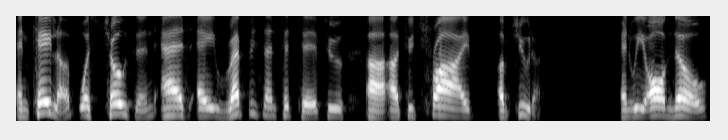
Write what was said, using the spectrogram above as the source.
And Caleb was chosen as a representative to, uh, uh, to tribe of Judah. And we all know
